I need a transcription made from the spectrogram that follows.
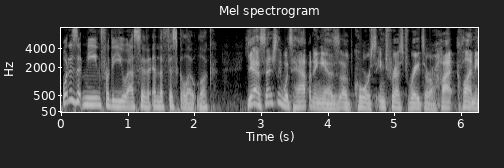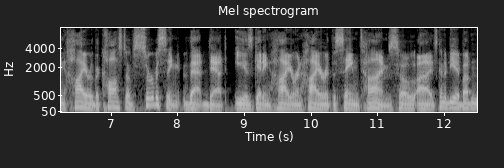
What does it mean for the U.S. and, and the fiscal outlook? Yeah, essentially what's happening is, of course, interest rates are hi- climbing higher. The cost of servicing that debt is getting higher and higher at the same time. So uh, it's going to be about an,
